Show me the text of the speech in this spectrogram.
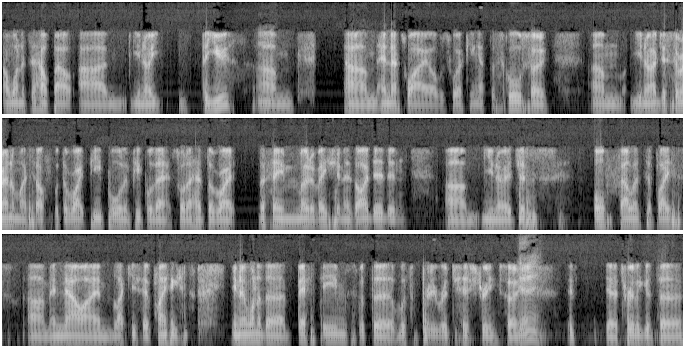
I wanted to help out, um, you know, the youth, mm. um, um, and that's why I was working at the school. So, um, you know, I just surrounded myself with the right people and people that sort of had the right, the same motivation as I did, and um, you know, it just all fell into place. Um, and now I'm, like you said, playing against, you know, one of the best teams with the with a pretty rich history. So yeah, yeah, it's really good to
